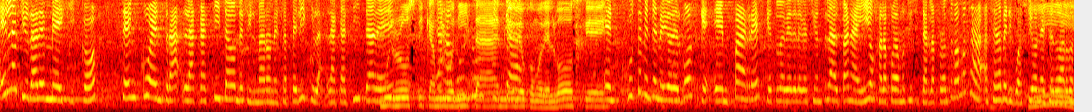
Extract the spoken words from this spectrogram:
en la Ciudad de México, se encuentra la casita donde filmaron esa película. La casita de... Muy rústica, muy Ajá, muy bonita, en medio como del bosque. En, justamente en medio del bosque, en Parres, que es todavía delegación Tlalpan, ahí, ojalá podamos visitarla pronto. Vamos a hacer averiguaciones, Sí. Eduardo.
